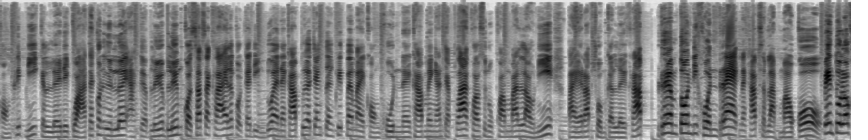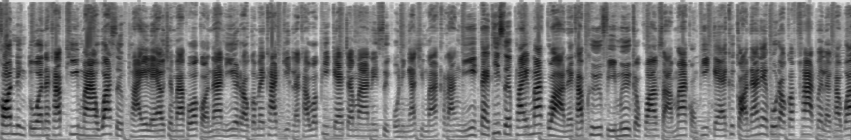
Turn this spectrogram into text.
ของคลิปนี้กันเลยดีกว่า แต่ก่อนอื่นเลยอะเกือบลืมลืมกด subscribe และกดกระดิ่งด้วยนะครับเพื่อแจ้งเตือนคลิปใหม่ๆของคุณนะครับไม่งั้นจะพลาดความสนุกความมันเหล่านี้ ไปรับชมกันเลยครับเริ่มต้นที่คนแรกนะครับสำหรับเมาโกเป็นตัวละครหนึ่งตัวนะครับที่มาว่าเซอร์ไพรส์แล้วใช่ไหมเพราะว่าก่อนหน้านี้เราก็ไม่คาดคิดแหละครับว่าพี่แกจะมาในศึกโอนิงาชิมะครั้งนี้ แต่ที่เซอร์ไพรส์มากกว่านะครับคือฝีมือกับความสามารถของพี่แก คือก่อนหน้าเนี่ยพวกเราก็คาดไว้แหละครับว่า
